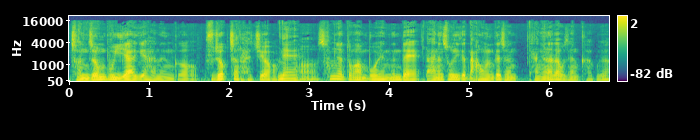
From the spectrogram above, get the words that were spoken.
전 정부 이야기하는 거 부적절하죠. 네. 어, 3년 동안 뭐 했는데라는 소리가 나오는 게 전 당연하다고 생각하고요.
